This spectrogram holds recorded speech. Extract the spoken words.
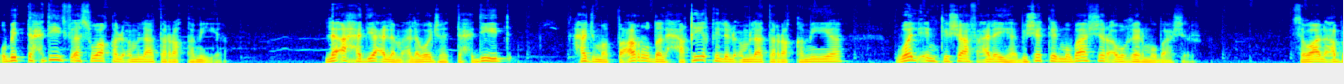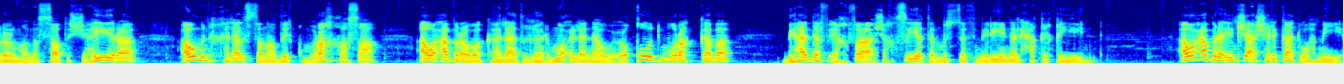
وبالتحديد في أسواق العملات الرقمية. لا أحد يعلم على وجه التحديد حجم التعرض الحقيقي للعملات الرقمية والانكشاف عليها بشكل مباشر أو غير مباشر سواء عبر المنصات الشهيرة أو من خلال صناديق مرخصة أو عبر وكالات غير معلنة وعقود مركبة بهدف إخفاء شخصية المستثمرين الحقيقيين. أو عبر إنشاء شركات وهمية.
